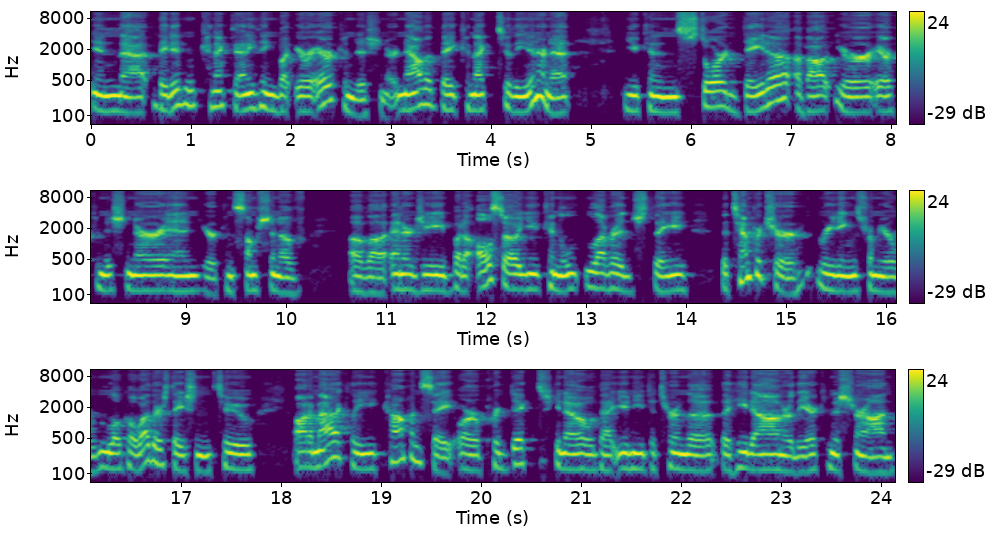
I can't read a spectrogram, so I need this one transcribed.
in that they didn't connect to anything but your air conditioner. Now that they connect to the internet, you can store data about your air conditioner and your consumption of of uh, energy, but also you can leverage the the temperature readings from your local weather station to automatically compensate or predict, you know, that you need to turn the, the heat on or the air conditioner on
